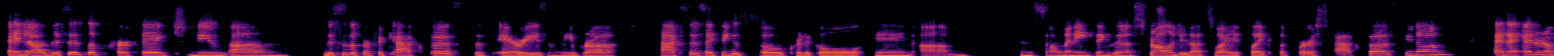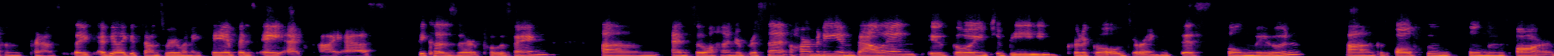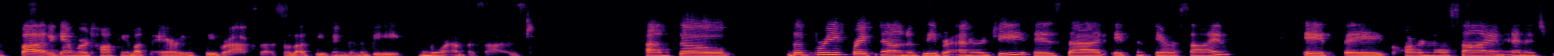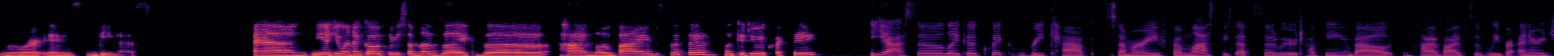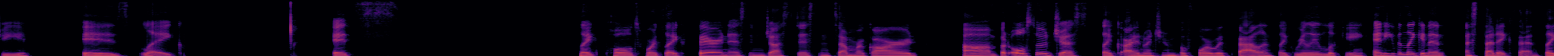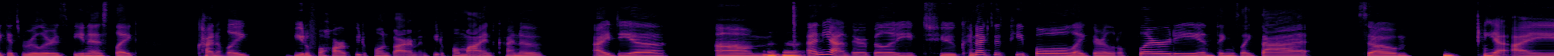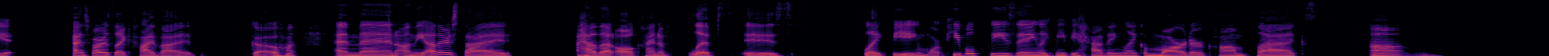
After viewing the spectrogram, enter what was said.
I know this is the perfect new um this is the perfect axis, this Aries and Libra axis. I think is so critical in um in so many things in astrology. That's why it's like the first axis, you know? And I, I don't know if I'm pronouncing like I feel like it sounds weird when I say it, but it's A X I S because they're opposing. Um, and so 100% harmony and balance is going to be critical during this full moon because all full, full moons are. But again, we're talking about the Aries Libra axis, so that's even going to be more emphasized. Um, so the brief breakdown of Libra energy is that it's an air sign, it's a cardinal sign, and its ruler is Venus. And Mia, do you want to go through some of like the high and low vibes with it? We could do it quickly. Yeah, so like a quick recap summary from last week's episode, we were talking about some high vibes of Libra energy is like it's like pull towards like fairness and justice in some regard. Um, but also just like I had mentioned before with balance, like really looking and even like in an aesthetic sense, like its ruler is Venus, like kind of like beautiful heart, beautiful environment, beautiful mind kind of idea. Um, Mhm. and yeah, and their ability to connect with people, like they're a little flirty and things like that. So Mm. yeah, I as far as like high vibes go. And then on the other side, how that all kind of flips is like being more people pleasing, like maybe having like a martyr complex. Um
